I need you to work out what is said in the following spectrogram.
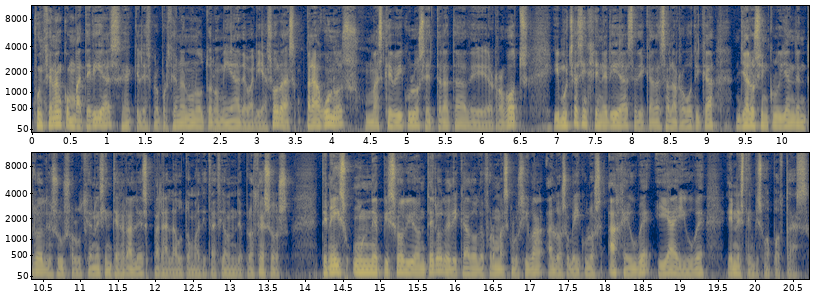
funcionan con baterías eh, que les proporcionan una autonomía de varias horas. Para algunos, más que vehículos, se trata de robots y muchas ingenierías dedicadas a la robótica ya los incluyen dentro de sus soluciones integrales para la automatización de procesos. Tenéis un episodio entero dedicado de forma exclusiva a los vehículos AGV y AIV en este mismo podcast.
